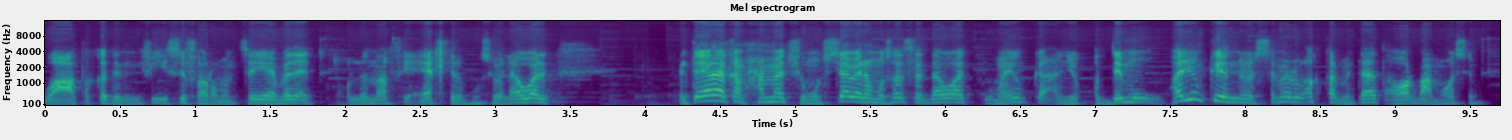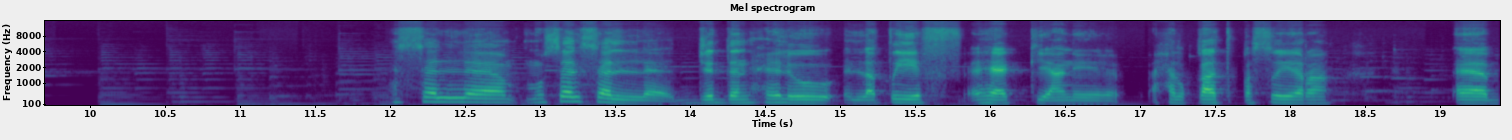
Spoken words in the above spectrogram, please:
وأعتقد إن في صفة رومانسية بدأت تدخل لنا في آخر الموسم الأول. أنت إيه رأيك يا محمد في مستقبل المسلسل دوت وما يمكن أن يقدمه؟ هل يمكن انه يستمر لأكثر من ثلاث أو أربع مواسم؟ هسه المسلسل جدا حلو لطيف هيك يعني حلقات قصيرة. آه،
